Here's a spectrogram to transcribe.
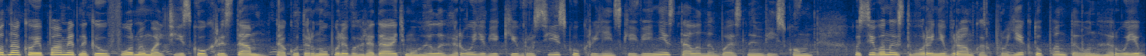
Однакові пам'ятники у формі Мальтійського хреста. Так у Тернополі виглядають могили героїв, які в російсько-українській війні стали небесним військом. Усі вони створені в рамках проєкту Пантеон героїв.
